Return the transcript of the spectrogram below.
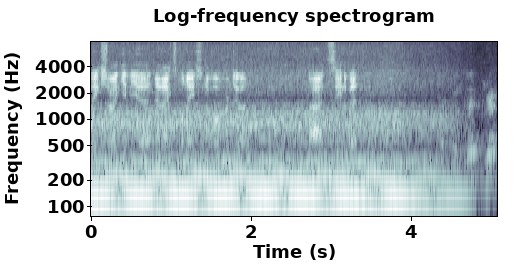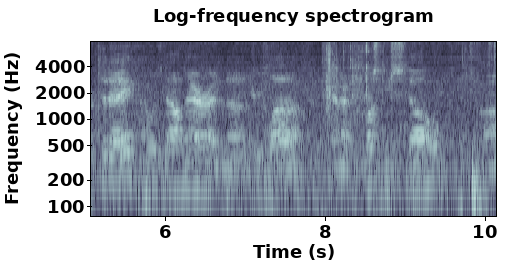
make sure I give you an explanation of what we're doing. All right, see you in a bit. A good grip today. I was down there and uh, there's a lot of kind of crusty snow uh,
